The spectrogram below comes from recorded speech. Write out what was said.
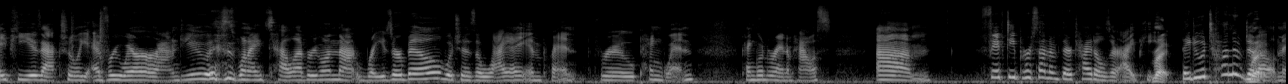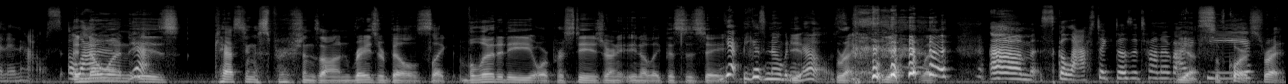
IP is actually everywhere around you, is when I tell everyone that Razorbill, which is a YA imprint through Penguin, Penguin Random House, um, 50% of their titles are IP. Right. They do a ton of Right. development in house. and no one is casting aspersions on Razorbill's like validity or prestige or any. You know, like this is a Yeah, because nobody Yeah, knows. Right. Yeah. Like, Um, Scholastic does a ton of IP. yes, of course. Right.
